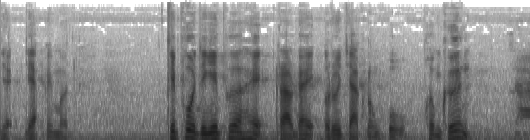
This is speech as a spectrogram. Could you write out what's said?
เยอะแยะไปหมดเลยที่พูดอย่างนี้เพื่อให้เราได้รู้จักหลวงปู่เพิ่มขึ้นสา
